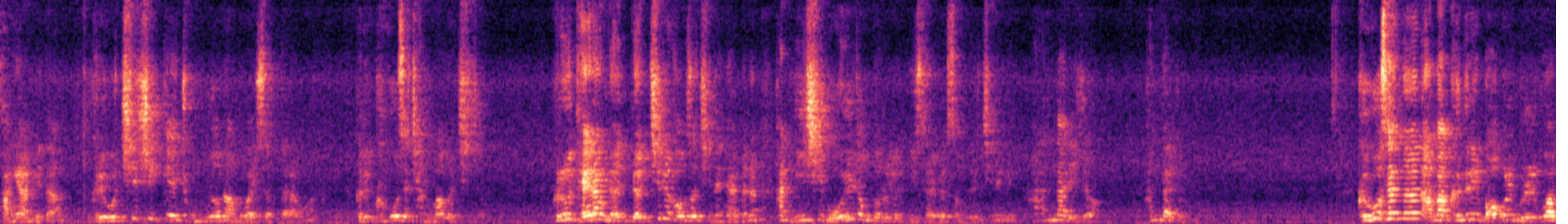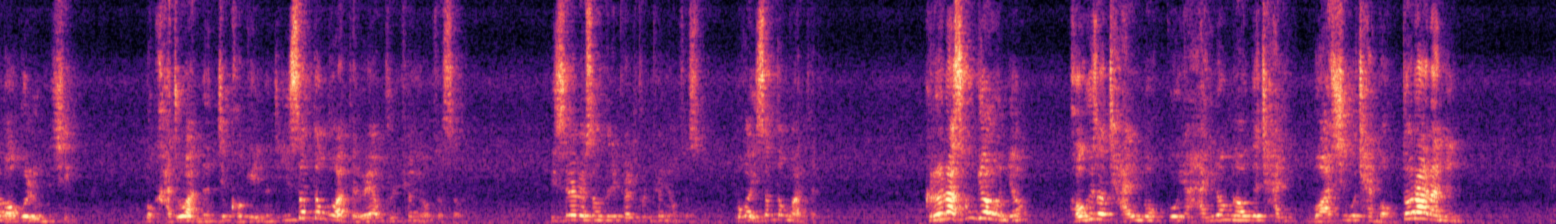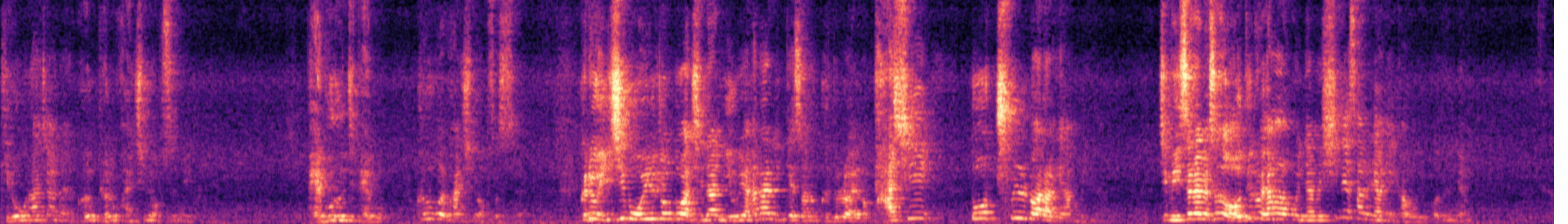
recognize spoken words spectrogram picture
광야입니다. 그리고 70개의 종려나무가 있었다라고 말합니다. 그리고 그곳에 장막을 치죠. 그리고 대략 몇, 며칠을 거기서 지내냐면은 한 25일 정도를 이스라엘 백성들이 지내게 한 달이죠. 한 달 정도. 그곳에는 아마 그들이 먹을 물과 먹을 음식 뭐 가져왔는지 거기 있는지 있었던 것 같아요. 왜요? 불평이 없었어요. 이스라엘 백성들이 별 불평이 없었어요. 뭐가 있었던 것 같아요. 그러나 성경은요. 거기서 잘 먹고 야 이런 가운데 잘 마시고 잘 먹더라라는 기록을 하지 않아요. 그건 별 관심이 없습니다. 배부른지 배고 그런 걸 관심이 없었어요. 그리고 25일 정도가 지난 이후에 하나님께서는 그들로 하여금 다시 또 출발하게 합니다. 지금 이스라엘 백성은 어디로 향하고 있냐면 시내산을 향해 가고 있거든요.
